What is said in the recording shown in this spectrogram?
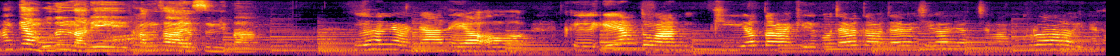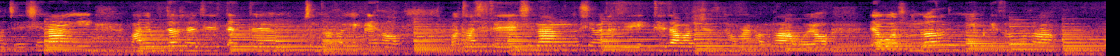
함께한 모든 날이 감사였습니다. 전도사님 안녕하세요. 어, 그 1년 동안 길었다면 길고 짧았다면 짧은 시간이었지만 코로나로 인해서 제 신앙이 많이 무뎌질 때쯤 전도사님께서 어, 다시 제 신앙심을 다시 되잡아 주셔서 정말 감사하고요. 그리고 전도사님께서 항상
